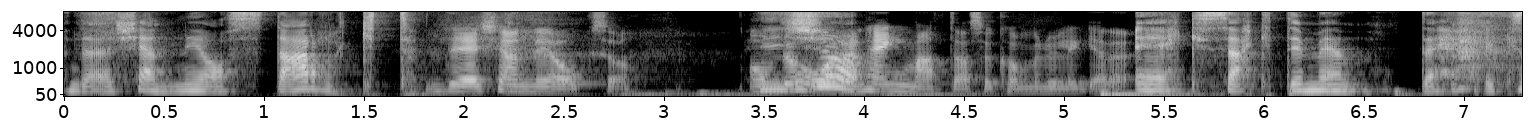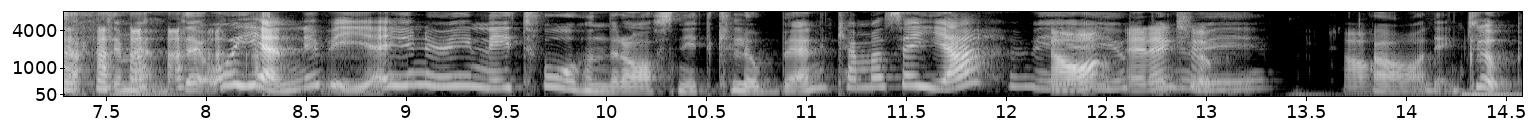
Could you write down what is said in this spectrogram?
Där känner jag starkt. Det känner jag också. Om du Ja. har en hängmatta så kommer du ligga där. Exaktamente, exaktamente. Och Jenny, vi är ju nu inne i 200 avsnitt klubben kan man säga. Vi Ja, ju är det en klubb? i- Ja, Ja, det är en klubb.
